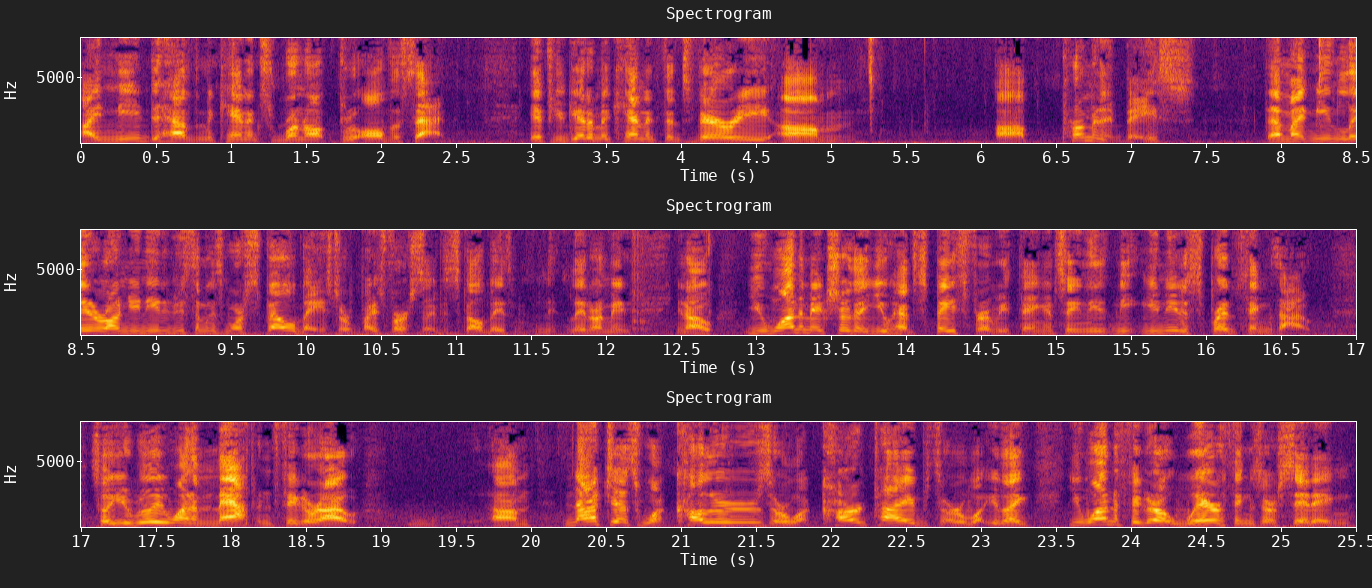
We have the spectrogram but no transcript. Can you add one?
I need to have the mechanics run up through all the set. If you get a mechanic that's very um, uh, permanent base, that might mean later on you need to do something that's more spell based, or vice versa. If it's spell based, later on, you know, you want to make sure that you have space for everything, and so you need you need to spread things out. So you really want to map and figure out um, not just what colors or what card types or what you like. You want to figure out where things are sitting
